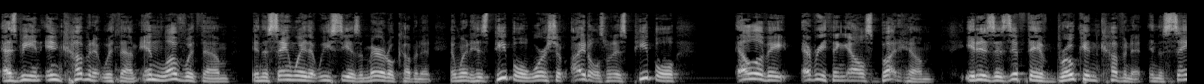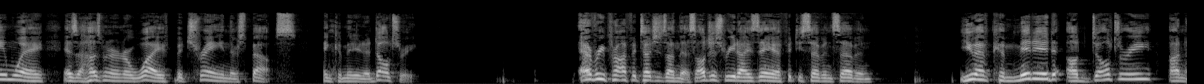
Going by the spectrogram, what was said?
as being in covenant with them, in love with them, in the same way that we see as a marital covenant. And when his people worship idols, when his people elevate everything else but him, it is as if they have broken covenant in the same way as a husband and a wife betraying their spouse and committing adultery. Every prophet touches on this. I'll just read Isaiah 57 7. You have committed adultery on,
